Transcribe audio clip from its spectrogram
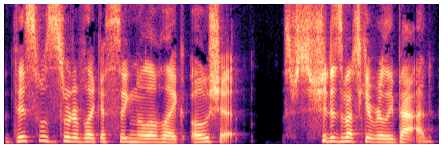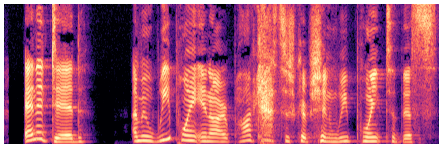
This was sort of like a signal of like oh shit. Shit is about to get really bad. And it did. I mean, we point in our podcast description, we point to this,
